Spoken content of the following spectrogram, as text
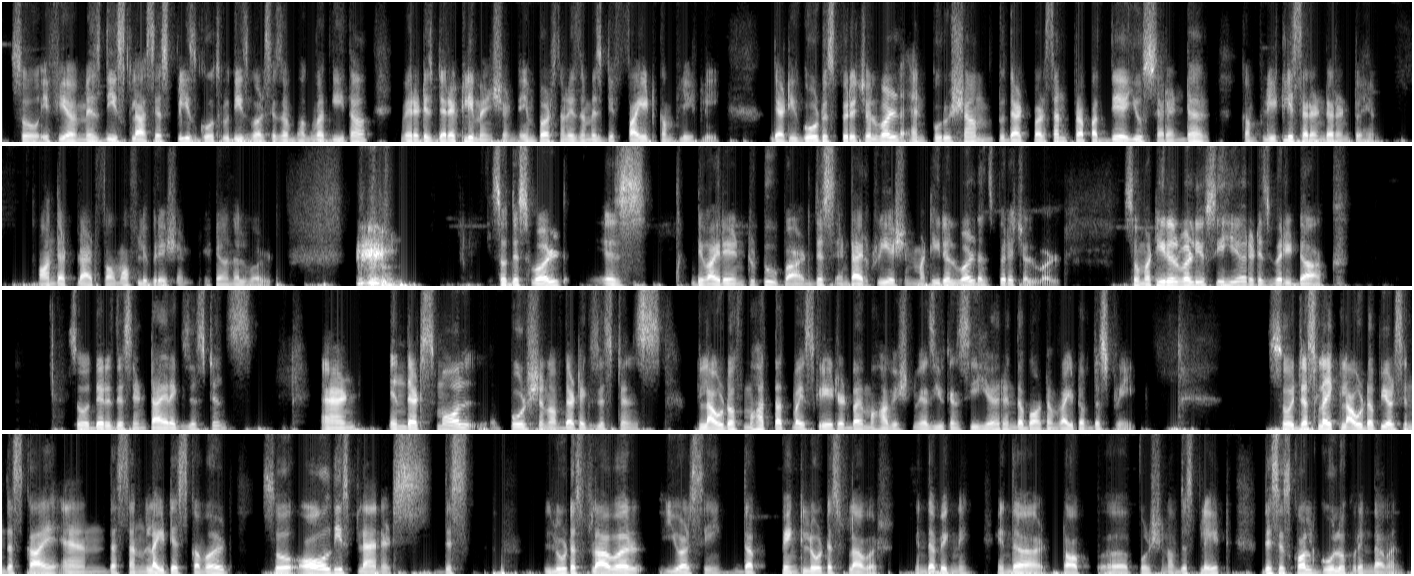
So if you have missed these classes, please go through these verses of Bhagavad Gita where it is directly mentioned. Impersonalism is defied completely. That you go to spiritual world and Purusham to that person, Prapadya, you surrender, completely surrender unto him on that platform of liberation, eternal world. so this world is divided into two parts, this entire creation, material world and spiritual world. So material world you see here, it is very dark. So there is this entire existence. And in that small portion of that existence, cloud of Mahat Tattva is created by Mahavishnu, as you can see here in the bottom right of the screen. So just like cloud appears in the sky and the sunlight is covered, so all these planets, this lotus flower you are seeing, the pink lotus flower in the beginning, in the top uh, portion of this plate. This is called Golok Vrindavan.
